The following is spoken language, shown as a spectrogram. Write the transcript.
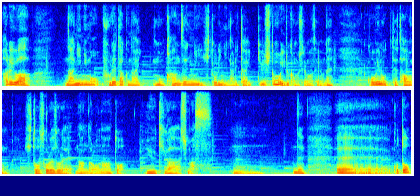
あるいは何にも触れたくない。もう完全に一人になりたいっていう人もいるかもしれませんよね。こういうのって多分人それぞれなんだろうなという気がします。うん、で、えー、こと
